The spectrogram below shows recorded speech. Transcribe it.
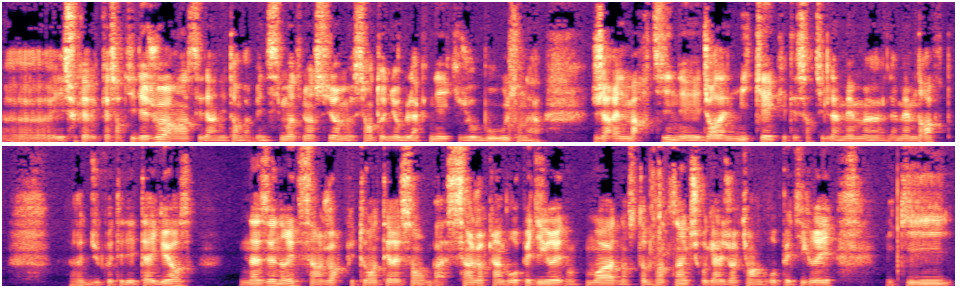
euh, et ceux qui a sorti des joueurs hein, ces derniers temps, Ben Simmons bien sûr, mais aussi Antonio Blackney qui joue aux Bulls, on a Jarel Martin et Jordan Mickey qui étaient sortis de la même, euh, la même draft euh, du côté des Tigers. Nathan Reed, c'est un joueur plutôt intéressant. Bah, c'est un joueur qui a un gros pedigree. Donc moi, dans ce top 25, je regarde les joueurs qui ont un gros pedigree et qui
